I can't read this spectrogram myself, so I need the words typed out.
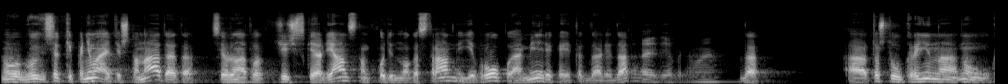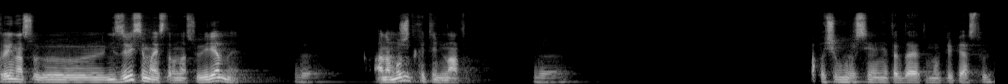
Ну, вы все-таки понимаете, что НАТО – это Североатлантический альянс, там входит много стран, Европы, Америка и так далее, да? Да, я понимаю. Да. А то, что Украина, ну, Украина независимая страна, суверенная, Да, она может хотеть НАТО? да. А почему россияне тогда этому препятствуют?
